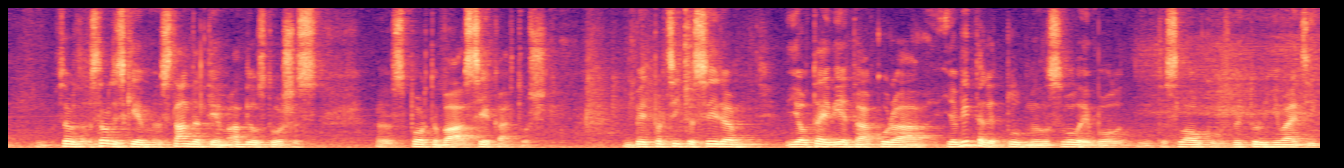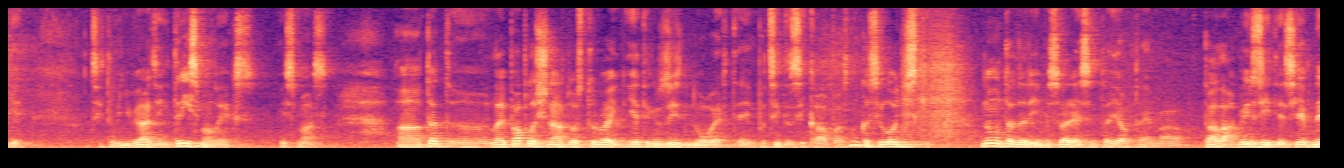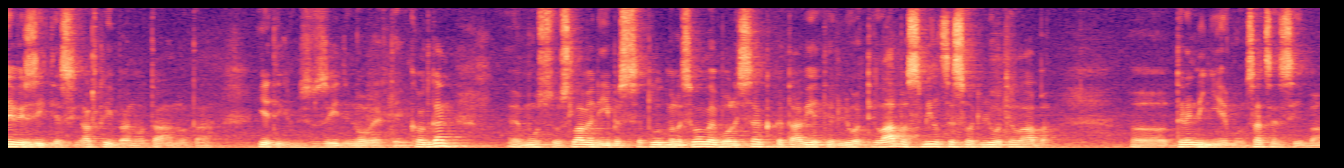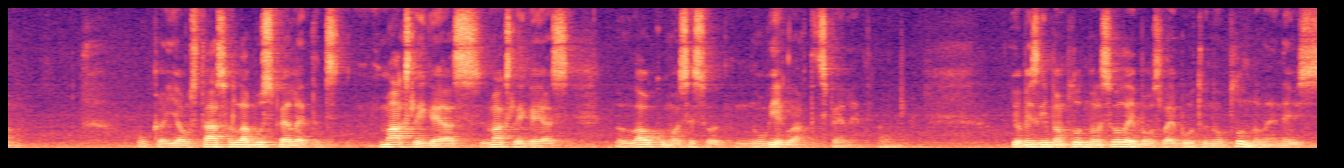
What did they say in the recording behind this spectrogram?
starptautiskiem standartiem atbilstošas uh, sporta bāzes iekārtošana. Bet par cik tas ir jau tajā vietā, kurā jau ir tagad pludmales volejbola tas laukums, bet tur viņi vajadzīgi, cik tur viņi vajadzīgi, trīs, man liekas, vismaz. Tad, lai paplašinātos, tur vajag ietekmi uz izdevumu novērtējumu, pa cik tas ir kāpās, nu, kas ir loģiski. Nu, tad arī mēs varēsim tajā jautājumā tālāk virzīties, jeb nevirzīties atkarībā no tā, no tā ietekmes uz vidi novērtējumu. Kaut gan mūsu slavenības pludmales volejbolis saka, ka tā vieta ir ļoti laba, smilts esot ļoti laba uh, treniņiem un sacensībām. Un ka jau uz tās var labi uzspēlēt, mākslīgajās, mākslīgajās laukumos esot nu, vieglāk spēlēt. Jo mēs gribam pludmales volejbols, lai būtu no pludmalē, nevis,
